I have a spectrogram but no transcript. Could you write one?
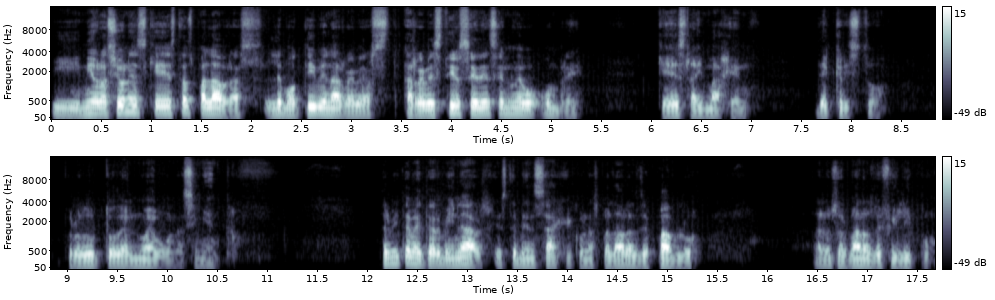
Y mi oración es que estas palabras le motiven a, revestirse de ese nuevo hombre que es la imagen de Cristo, producto del nuevo nacimiento. Permítame terminar este mensaje con las palabras de Pablo a los hermanos de Filipo,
